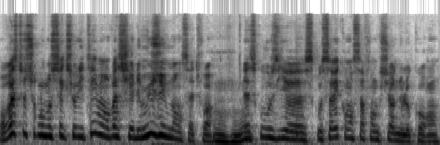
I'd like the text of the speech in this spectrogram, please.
On reste sur l'homosexualité, mais on va chez les musulmans cette fois. Mhm. Est-ce que, vous y- est-ce que vous savez comment ça fonctionne, le Coran,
